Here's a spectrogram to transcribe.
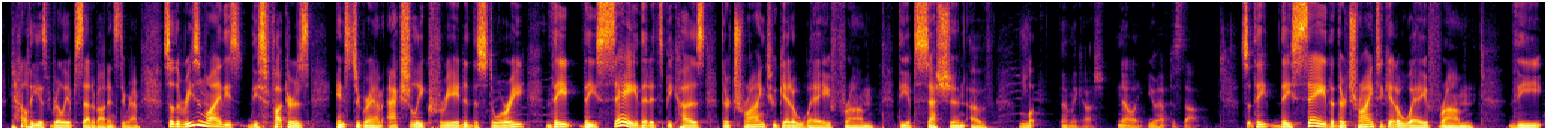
Nellie is really upset about Instagram. So the reason why these these fuckers Instagram actually created the story, they they say that it's because they're trying to get away from the obsession of lo- oh my gosh, Nellie, you have to stop. So they they say that they're trying to get away from the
